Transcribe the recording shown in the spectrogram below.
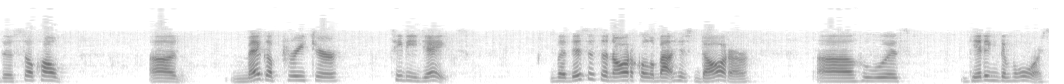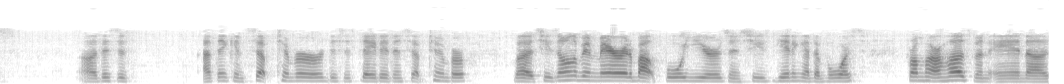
the so-called uh, mega preacher T.D. Jakes. But this is an article about his daughter uh, who is getting divorced. Uh, this is, I think, in September. This is dated in September. But she's only been married about four years, and she's getting a divorce from her husband. And uh,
